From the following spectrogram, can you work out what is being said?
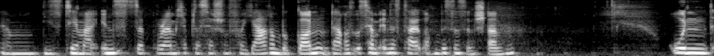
ähm, dieses Thema Instagram. Ich habe das ja schon vor Jahren begonnen. Daraus ist ja am Ende des Tages auch ein Business entstanden. Und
